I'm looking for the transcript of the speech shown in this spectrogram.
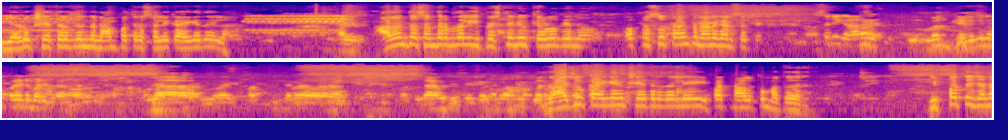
ಈ ಎರಡು ಕ್ಷೇತ್ರದಿಂದ ನಾಮಪತ್ರ ಸಲ್ಲಿಕೆ ಆಗಿದೆ ಇಲ್ಲ. ಆದಂತ ಸಂದರ್ಭದಲ್ಲಿ ಈ ಪ್ರಶ್ನೆ ನೀವು ಕೇಳೋದೇನು ಅಪ್ರಸ್ತುತ ಅಂತ ನನಗನ್ಸುತ್ತೆ. ಇವತ್ತು ಗೆಲುವಿನ ಪರೇಡ್ ಮಾಡಿದ್ರ? ನೂರ ಇಪ್ಪತ್ತು ರಾಜು ಕಾಗೇನ್ ಕ್ಷೇತ್ರದಲ್ಲಿ ಇಪ್ಪತ್ನಾಲ್ಕು ಮತದಾರರು. ಇಪ್ಪತ್ತು ಜನ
